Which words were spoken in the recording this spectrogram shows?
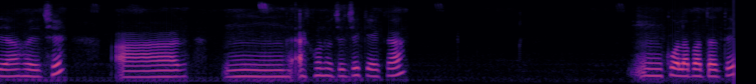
দেওয়া হয়েছে। আর এখন হচ্ছে যে কেকা কলা পাতাতে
